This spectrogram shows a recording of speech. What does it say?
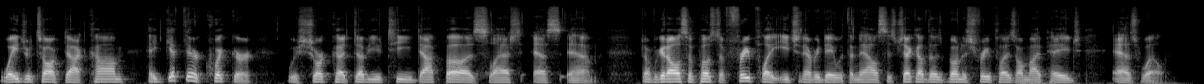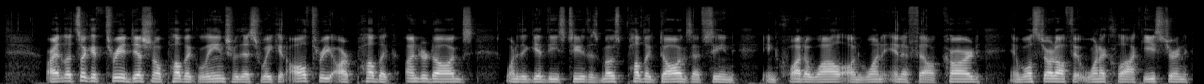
wagertalk.com. Hey, get there quicker with shortcut wt.buzz slash sm. Don't forget to also post a free play each and every day with analysis. Check out those bonus free plays on my page as well. All right, let's look at three additional public leans for this week, and all three are public underdogs. Wanted to give these to you. There's most public dogs I've seen in quite a while on one NFL card. And we'll start off at 1 o'clock Eastern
